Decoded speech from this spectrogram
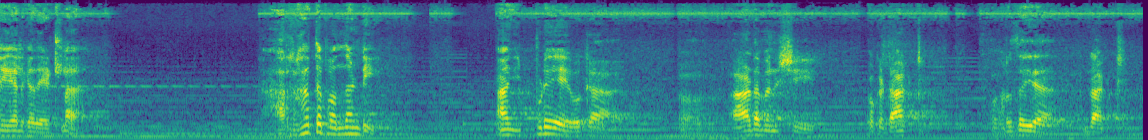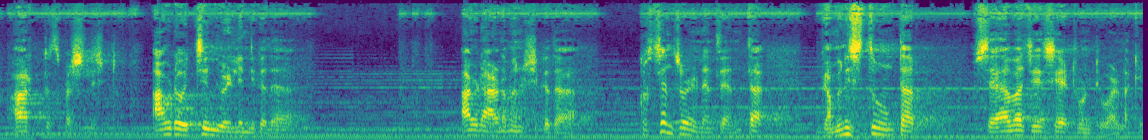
చేయాలి కదా ఎట్లా? అర్హత పొందండి. ఇప్పుడే ఒక ఆడ మనిషి ఒక డాక్టర్ హృదయ డాక్టర్ హార్ట్ స్పెషలిస్ట్ ఆవిడ వచ్చింది వెళ్ళింది కదా. ఆవిడ ఆడ మనిషి కదా. క్వశ్చన్ చూడండి ఎంత ఎంత గమనిస్తూ ఉంటారు. సేవ చేసేటువంటి వాళ్ళకి.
